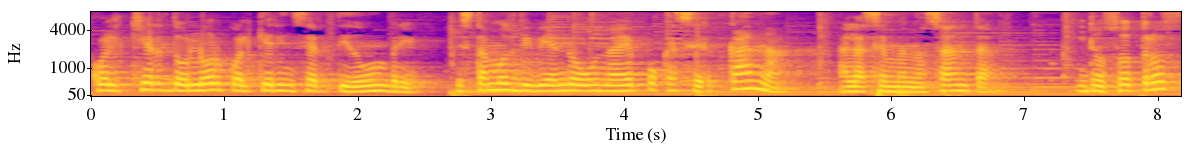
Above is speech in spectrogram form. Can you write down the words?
cualquier dolor, cualquier incertidumbre. Estamos viviendo una época cercana a la Semana Santa y nosotros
